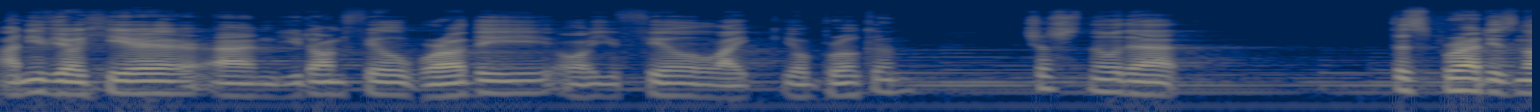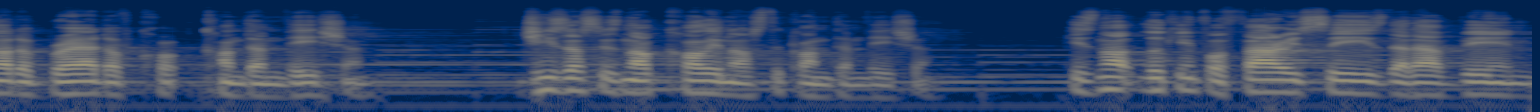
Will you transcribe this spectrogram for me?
And if you're here and you don't feel worthy or you feel like you're broken, just know that this bread is not a bread of co- condemnation. Jesus is not calling us to condemnation. He's not looking for Pharisees that have been,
